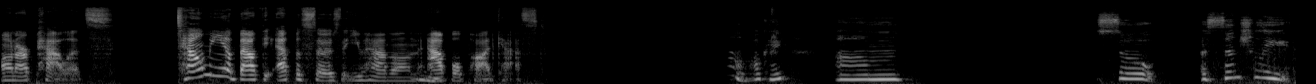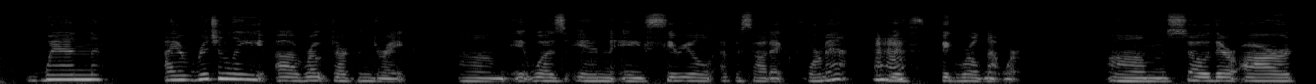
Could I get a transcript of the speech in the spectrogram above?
on our palettes, tell me about the episodes that you have on Mhm. Apple Podcast. Oh, okay. Um, so essentially, when I originally uh, wrote Darkling Drake, um, it was in a serial episodic format Mhm. with Big World Network. Um, so there are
